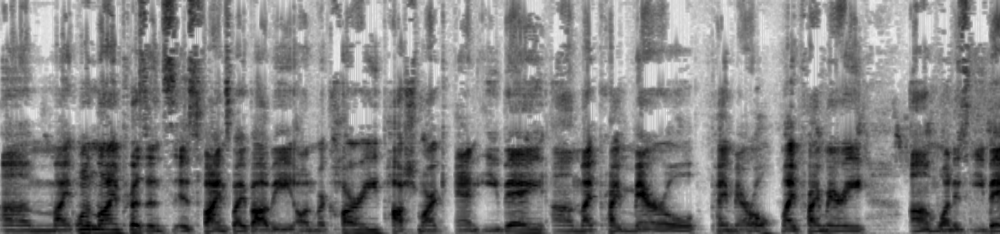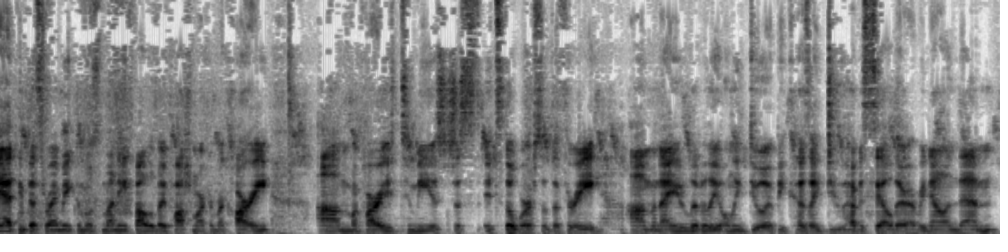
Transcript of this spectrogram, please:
Um, my online presence is Finds by Bobby on Mercari, Poshmark, and eBay. Um, my primaral, primaral, my primary um, one is eBay. I think that's where I make the most money, followed by Poshmark and Mercari. Um, Mercari to me is just, it's the worst of the three. Um, and I literally only do it because I do have a sale there every now and then.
